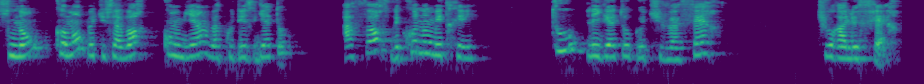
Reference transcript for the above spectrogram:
Sinon, comment peux-tu savoir combien va coûter ce gâteau? À force de chronométrer tous les gâteaux que tu vas faire, tu auras le flair.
